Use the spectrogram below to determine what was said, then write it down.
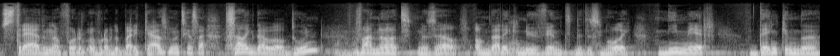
strijden en voor, voor op de barricades moeten gaan staan, zal ik dat wel doen mhm. vanuit mezelf. Omdat ik nu vind, dit is nodig. Niet meer denkende,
